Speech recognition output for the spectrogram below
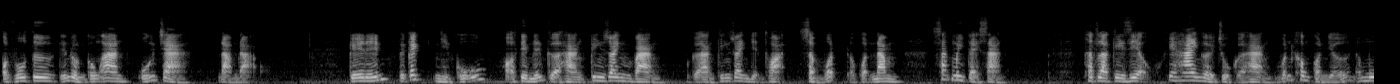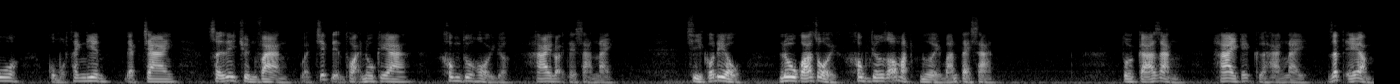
còn vô tư đến đồn công an uống trà, đàm đạo. Kế đến với cách nhìn cũ, họ tìm đến cửa hàng kinh doanh vàng, cửa hàng kinh doanh điện thoại sầm uất ở quận 5, xác minh tài sản. Thật là kỳ diệu khi hai người chủ cửa hàng vẫn không còn nhớ đã mua của một thanh niên đẹp trai sợi dây chuyền vàng và chiếc điện thoại Nokia không thu hồi được hai loại tài sản này. Chỉ có điều, lâu quá rồi không nhớ rõ mặt người bán tài sản. Tôi cá rằng hai cái cửa hàng này rất ế ẩm.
